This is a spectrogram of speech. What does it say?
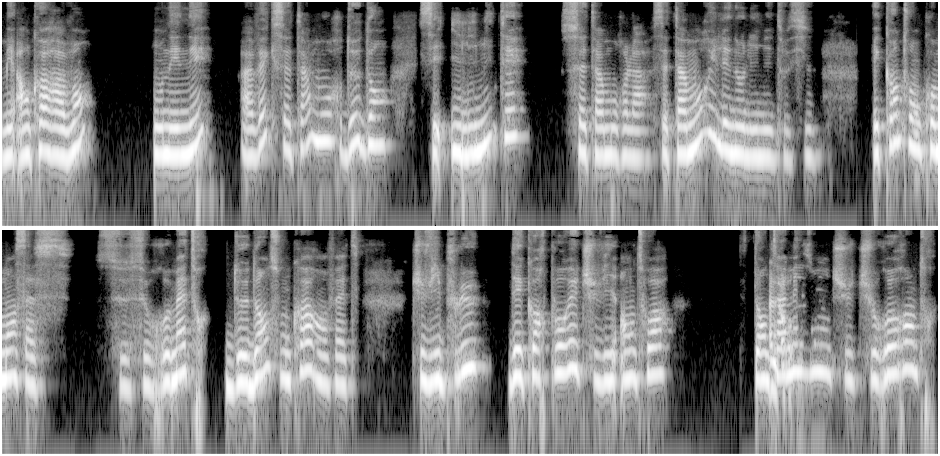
Mais encore avant, on est né avec cet amour dedans. C'est illimité, cet amour-là. Cet amour, il est nos limites aussi. Et quand on commence à se, remettre dedans son corps, en fait, tu vis plus décorporé, tu vis en toi, dans ta maison, tu, tu re-rentres,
